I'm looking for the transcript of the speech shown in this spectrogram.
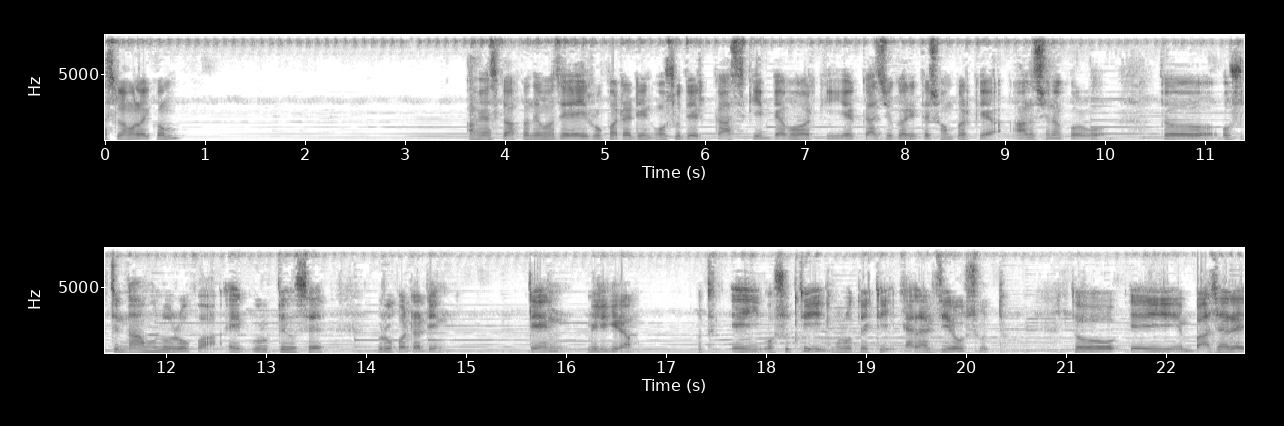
আসসালামু আলাইকুম। আমি আজকে আপনাদের মাঝে এই রোপাটাডিন ওষুধের কাজ কি, ব্যবহার কি, এর কার্যকারিতা সম্পর্কে আলোচনা করব। তো ওষুধটির নাম হলো রোপা এই গ্রুপটি হচ্ছে রোপাটাডিন টেন মিলিগ্রাম। অর্থাৎ এই ওষুধটি মূলত একটি অ্যালার্জির ওষুধ। তো এই বাজারে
